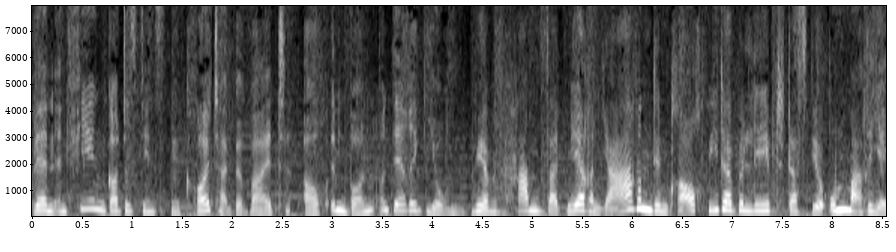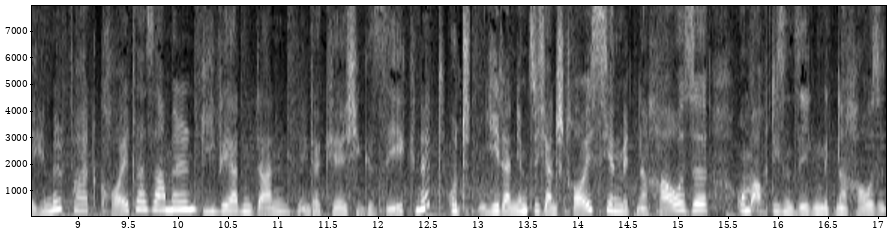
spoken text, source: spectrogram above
werden in vielen Gottesdiensten Kräuter geweiht, auch in Bonn und der Region. Wir haben seit mehreren Jahren den Brauch wiederbelebt, dass wir um Mariä Himmelfahrt Kräuter sammeln. Die werden dann in der Kirche gesegnet und jeder nimmt sich ein Sträußchen mit nach Hause, um auch diesen Segen mit nach Hause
